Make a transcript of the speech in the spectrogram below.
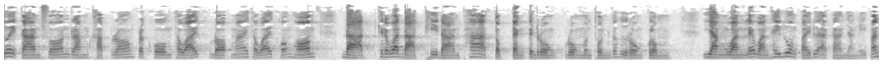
ด้วยการฟ้อนรำขับร้องประโคม ถวายดอกไม้ถวายของหอม ดาดเรียกว่าดาดเพดานผ้าตกแต่งเป็นโรงโรงมณฑลก็คือโรงกลมยังวันและวันให้ล่วงไปด้วยอาการอย่างนี้เพราะ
